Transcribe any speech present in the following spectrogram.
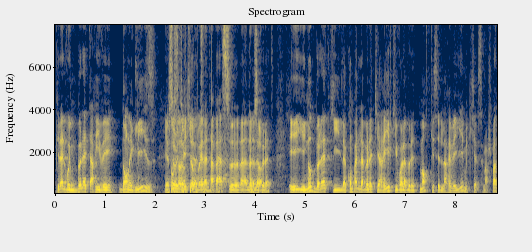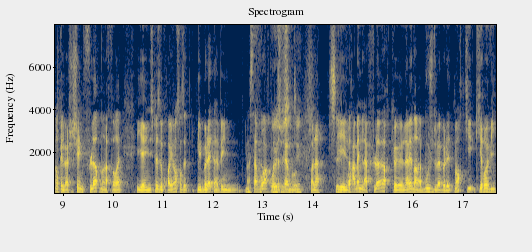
Puis là, elle voit une belette arriver dans l'église. Son serviteur la tabasse, la, la- la belette. Et il y a une autre belette qui l'accompagne de la belette qui arrive, qui voit la belette morte, qui essaie de la réveiller, mais qui, ça marche pas. Donc elle va chercher une fleur dans la forêt. Et il y a une espèce de croyance en cette, les belettes avaient une- un Une savoir pour peut-être faire. Voilà. Et elle pour- ramène la fleur qu'elle met dans la bouche de la belette morte qui, qui revit.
